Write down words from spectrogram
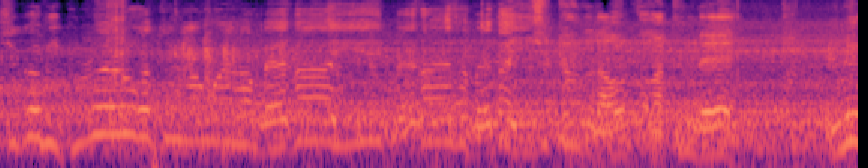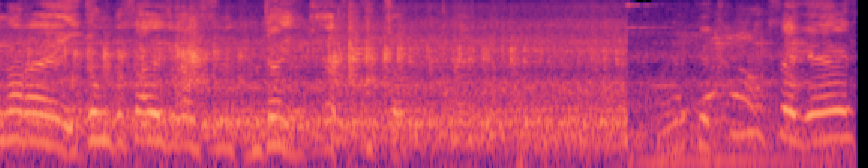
지금 이 블루에로 같은 경우에는 한 메다 2, 메다에서 메다 20 정도 나올 것 같은데 우리나라에 이 정도 사이즈가 있으면 굉장히 인기가 좋겠죠. 이렇게 초록색의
